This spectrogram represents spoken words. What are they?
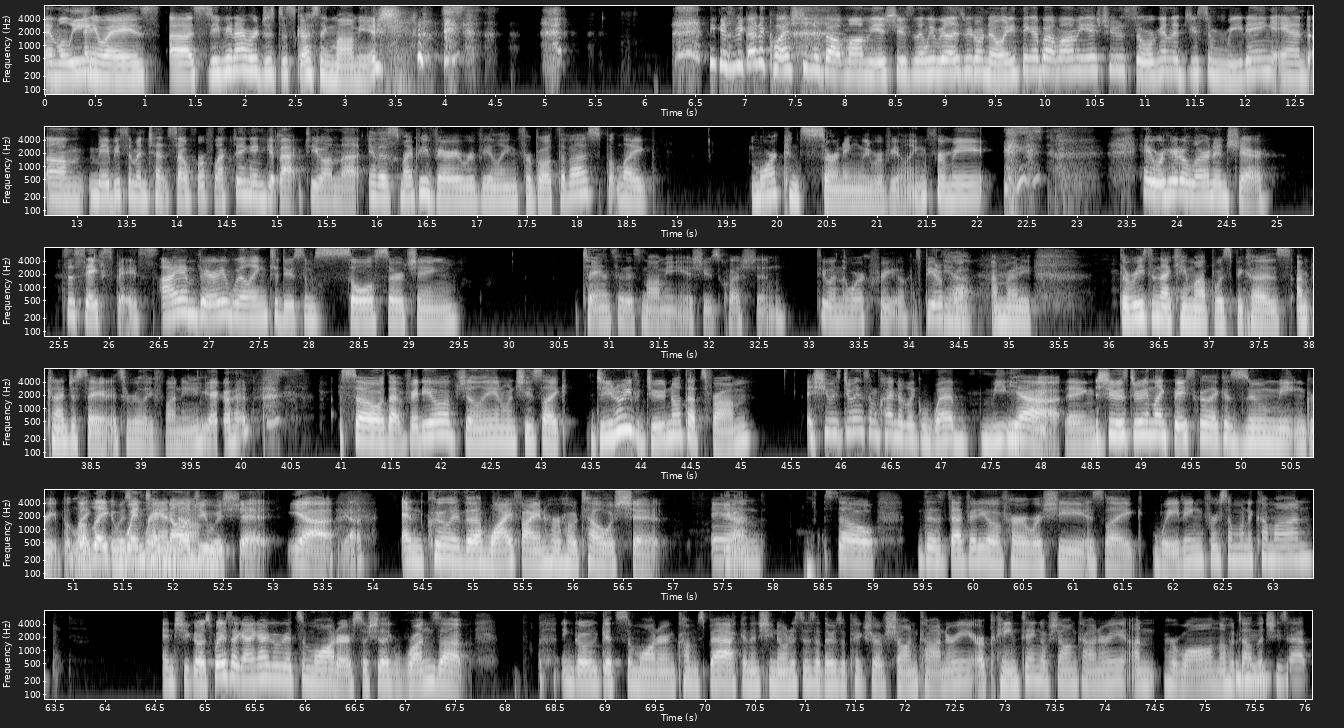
one, go. Yo, Emilie. Anyways, uh, Stevie and I were just discussing mommy issues. because we got a question about mommy issues and then we realized we don't know anything about mommy issues so we're going to do some reading and um, maybe some intense self-reflecting and get back to you on that yeah, this might be very revealing for both of us, but like more concerningly revealing for me. hey we're here to learn and share it's a safe space I am very willing to do some soul searching to answer this mommy issues question. doing the work for you it's beautiful Yeah, I'm ready. The reason that came up was because I'm can I just say it? It's really funny. yeah go ahead So that video of Gillian when she's like, Do you know even do you know what that's from? she was doing some kind of like web meet and Yeah, greet thing She was doing like basically like a Zoom meet and greet, but, but like, like, it was when technology was shit yeah. yeah And clearly the Wi-Fi in her hotel was shit. Yeah. And so the that video of her where she is like waiting for someone to come on and she goes, Wait a second, I gotta go get some water. So she like runs up and go get some water and comes back and then she notices that there's a picture of Sean Connery or painting of Sean Connery on her wall in the hotel that Mhm. she's at.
